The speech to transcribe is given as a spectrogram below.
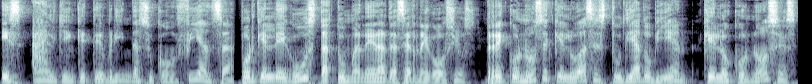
es alguien que te brinda su confianza porque le gusta tu manera de hacer negocios. Reconoce que lo has estudiado bien, que lo conoces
